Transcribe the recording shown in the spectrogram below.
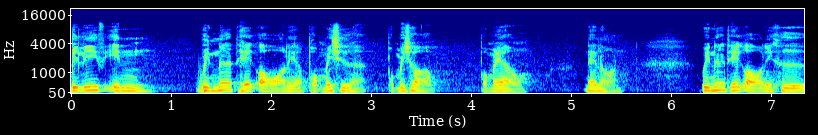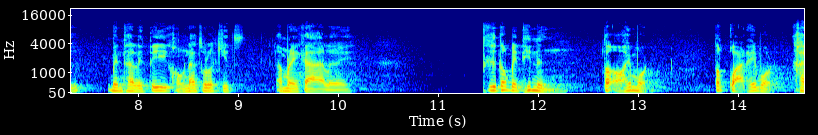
believe in winner take all เนี่ยผมไม่เชื่อ ผมไม่ชอบ ผมไม่เอาแน่นอน winner take all นี่คือ mentality ของนักธุรกิจอเมริกาเลย คือต้องเป็นที่หนึ่ง ต้องเอาให้หมด ต้องกวาดให้หมด ใคร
